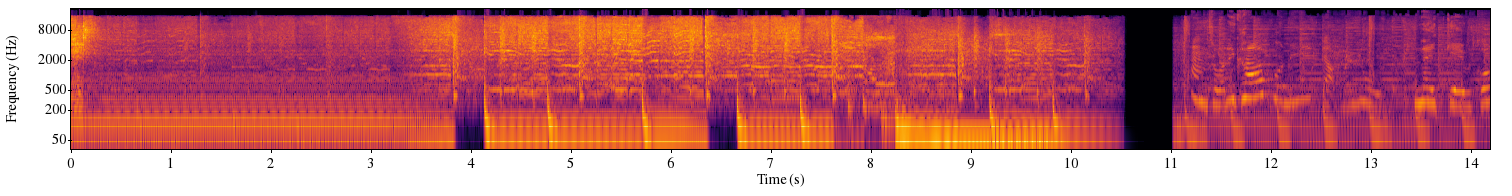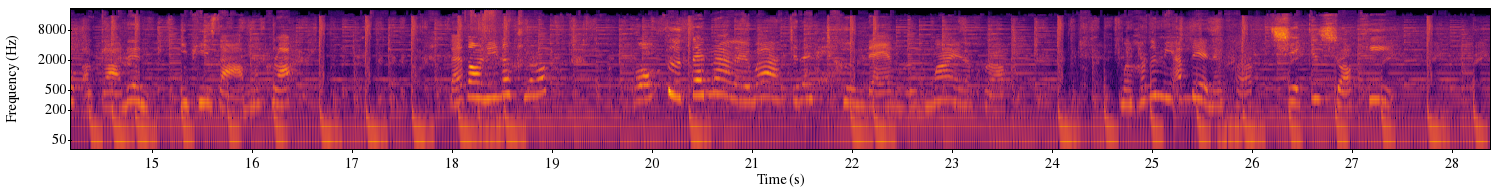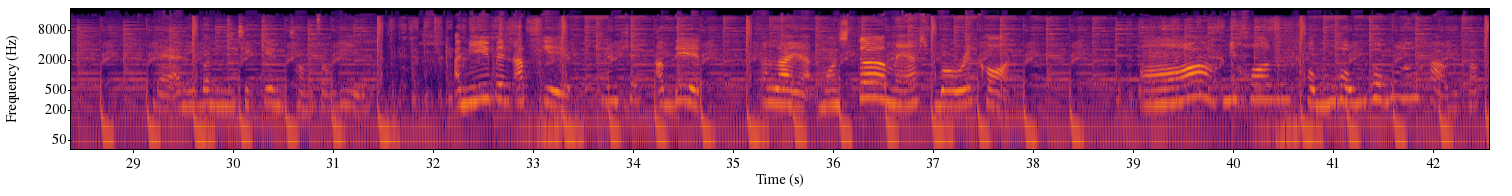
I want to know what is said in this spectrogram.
สวัสดีครับวันนี้กลับมาอยู่ในเกม g o อ a Garden EP 3 นะครับ และตอนนี้นะครับผมตื่นเต้นมากเลยว่าจะได้คืนแดงหรือไม่นะครับ เหมือนเขาจะมีอัปเดตนะครับ Chicken Shocky แต่อันนี้เป็น Chicken ชอมซอมบี้นะอันนี้เป็นอัปเกรดไม่ใช่อัปเดต อะไรอะ Monster Mash Ball Record อ๋อ มีคนผมผมผมรู้ข่าวนะครับ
